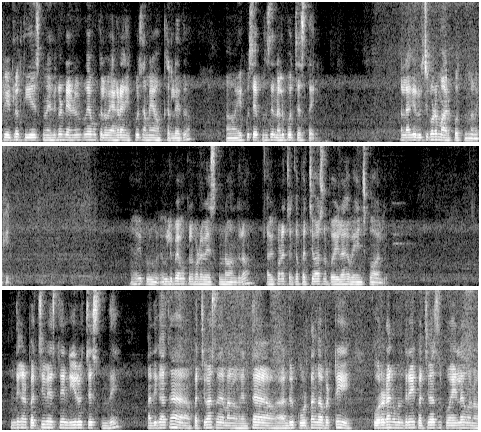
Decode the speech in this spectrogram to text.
ప్లేట్లోకి తీయేసుకున్నాం ఎందుకంటే ఎండుమిరపకాయ ముక్కలు వేగడానికి ఎక్కువ సమయం అక్కర్లేదు. ఎక్కువసేపు ఉంచితే నలుపు వచ్చేస్తాయి. అలాగే రుచి కూడా మారిపోతుంది మనకి. ఇప్పుడు ఉల్లిపాయ ముక్కలు కూడా వేసుకున్నాం అందులో. అవి కూడా చక్కగా పచ్చివాసన పోయేలాగా వేయించుకోవాలి. ఎందుకంటే పచ్చి వేస్తే నీరు వచ్చేస్తుంది. అది కాక పచ్చివాసన మనం ఎంత అందరూ కూడతాం కాబట్టి కూరడానికి ముందరే పచ్చివాసన పోయేలా మనం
